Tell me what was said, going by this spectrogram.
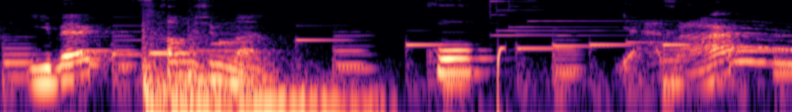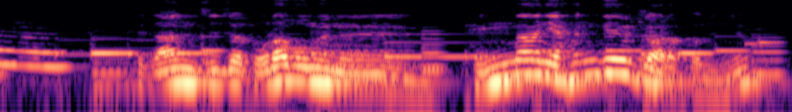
230만. 코, 야살. 난 진짜 돌아보면은 100만이 한계일 줄 알았거든요.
